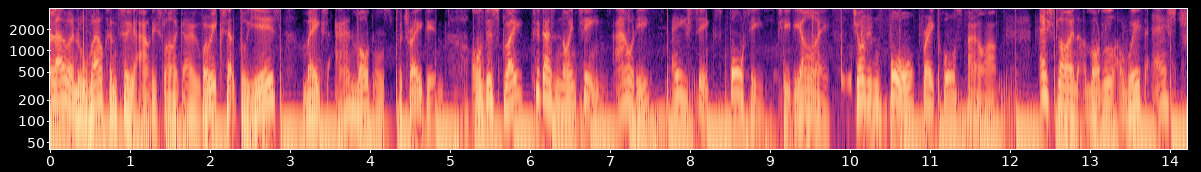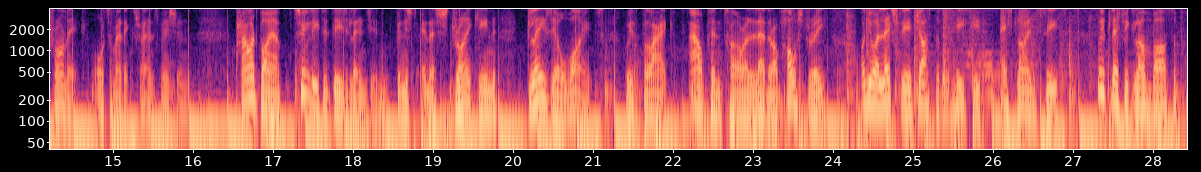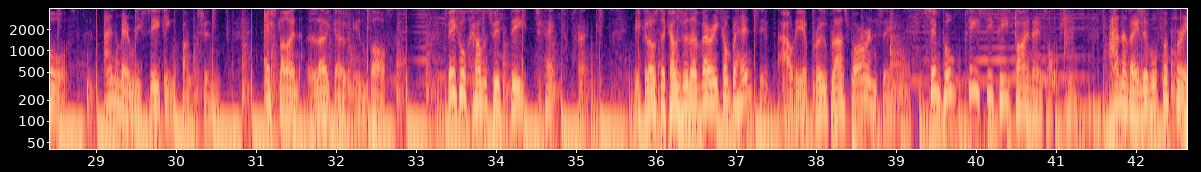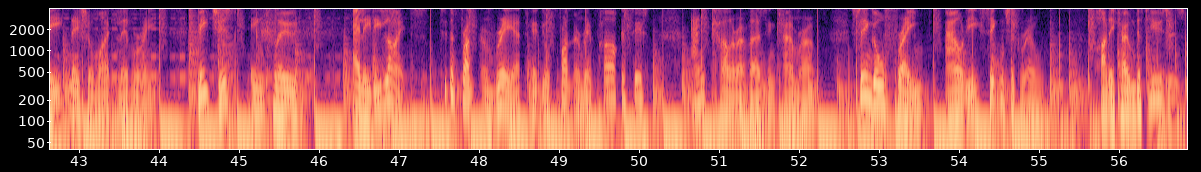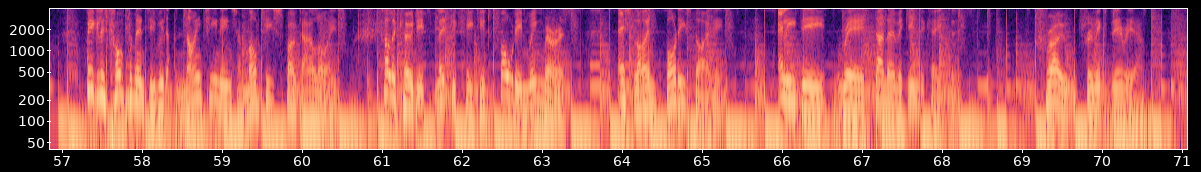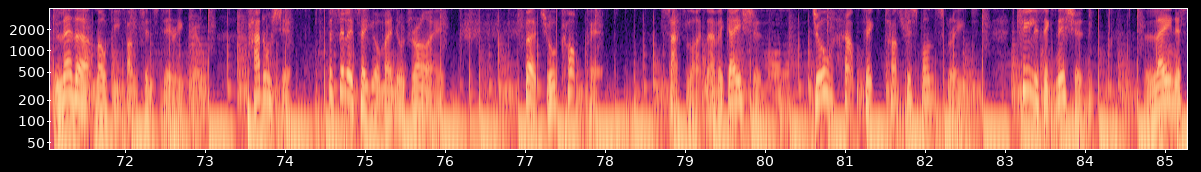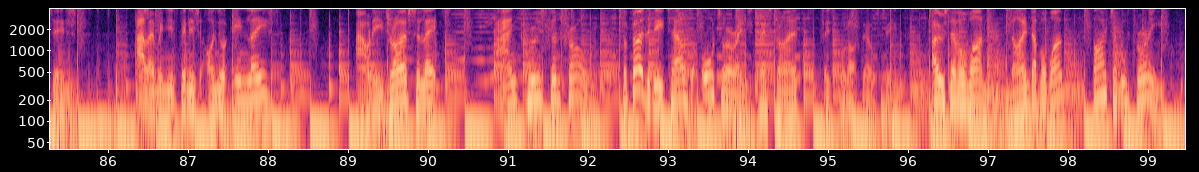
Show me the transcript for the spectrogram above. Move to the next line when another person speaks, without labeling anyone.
Hello and welcome to Audi Sligo, where we accept all years, makes and models for trading. On display, 2019 Audi A6 40 TDI, 204 brake horsepower, S-Line model with S-Tronic automatic transmission. Powered by a 2 litre diesel engine finished in a striking glacial white with black Alcantara leather upholstery on your electrically adjustable heated S-Line seats with electric lumbar support and memory seating function. S-Line logo embossed. Vehicle comes with the Tech Pack. Vehicle also comes with a very comprehensive Audi Approved Plus warranty, simple PCP finance options, and available for free nationwide delivery. Features include LED lights to the front and rear to get your front and rear park assist and colour reversing camera. Single frame Audi signature grille. Honeycomb diffusers. Vehicle is complemented with 19 inch multi spoke alloys. Colour coded electric heated folding wing mirrors. S line body styling. LED rear dynamic indicators. Chrome trim exterior. Leather multi-function steering wheel. Paddle shift to facilitate your manual drive virtual cockpit, satellite navigation, dual haptic touch response screens, keyless ignition, lane assist, aluminium finish on your inlays, Audi Drive Select, and cruise control. For further details or to arrange a test drive, please call our sales team 071 911 533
